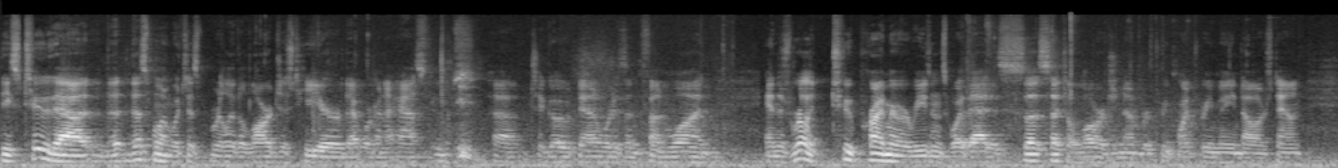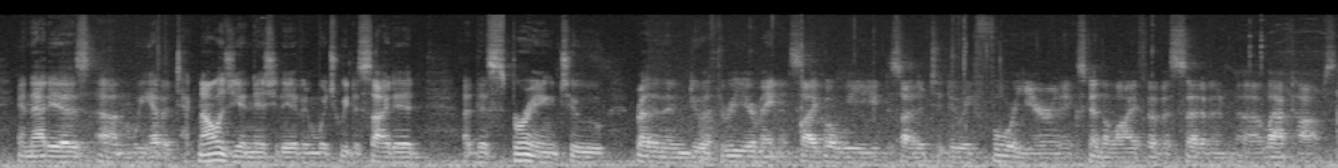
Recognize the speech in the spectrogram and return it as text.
these two, that the, this one, which is really the largest here, that we're going to ask oops, uh, to go downward, is in Fund One. And there's really two primary reasons why that is so, such a large number, $3.3 million down. And that is um, we have a technology initiative in which we decided uh, this spring to, rather than do a three-year maintenance cycle, we decided to do a four-year and extend the life of a set of uh, laptops.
